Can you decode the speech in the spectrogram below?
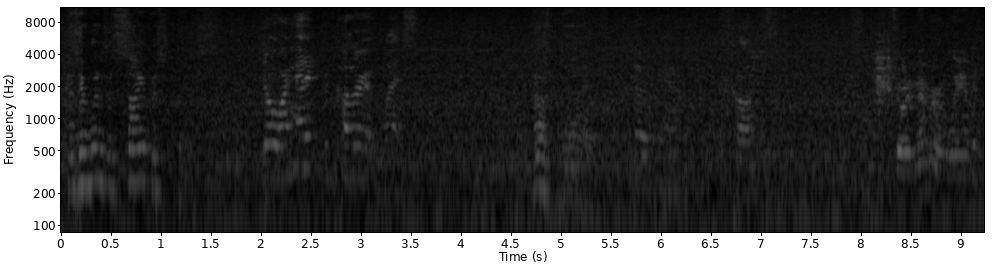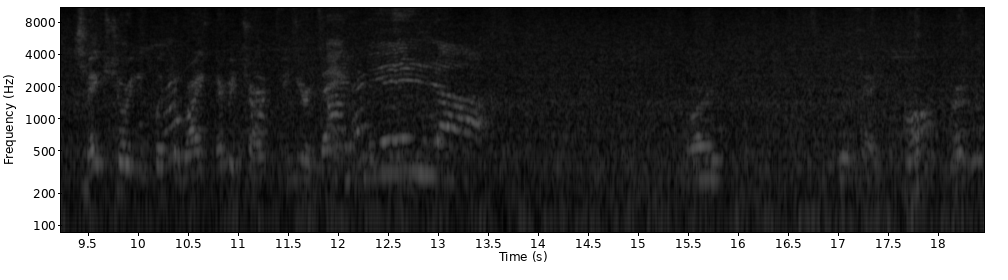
because it went into cyberspace. No, I had it the color it was. That was boring. Oh, yeah. Gosh. so remember, William, make sure you put the right memory chart in your thing. Vanilla. Or you'll say, huh? Where'd it go?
